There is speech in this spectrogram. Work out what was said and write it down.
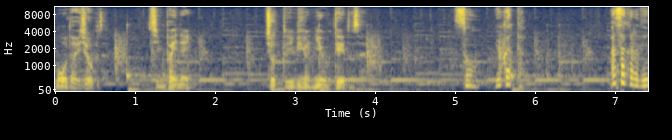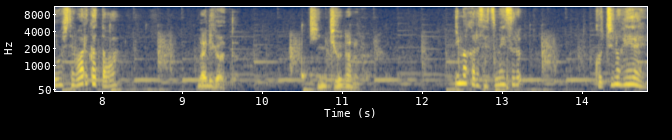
もう大丈夫だ。心配ない。ちょっと指が匂う程度さ。そうよかった。朝から電話して悪かったわ。何があった？緊急なのか。今から説明するこっちの部屋へ。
